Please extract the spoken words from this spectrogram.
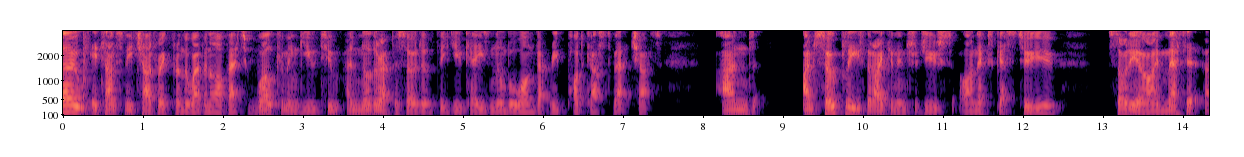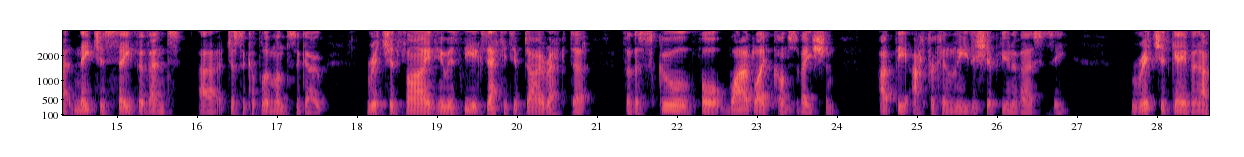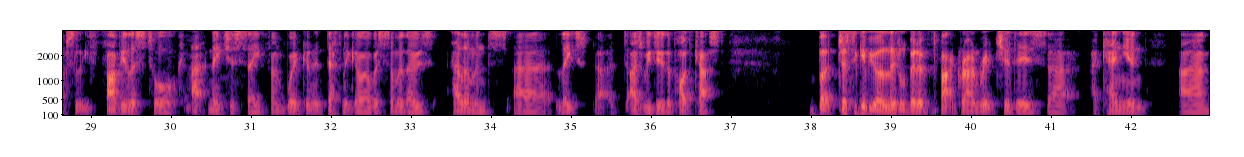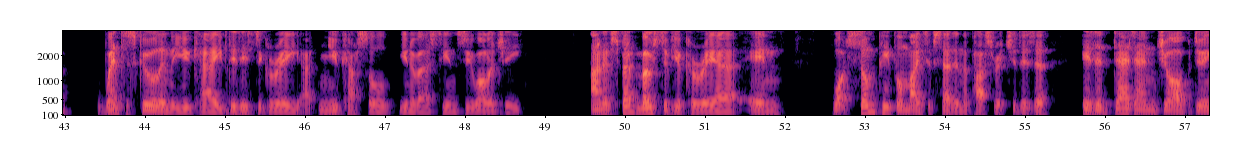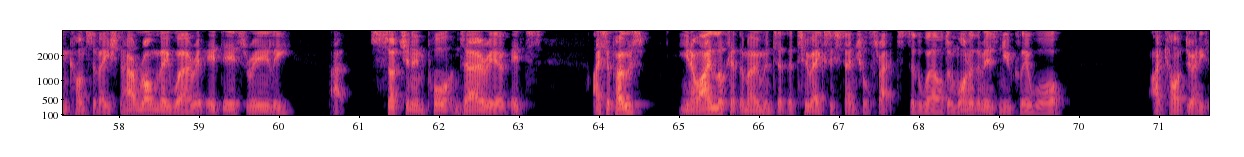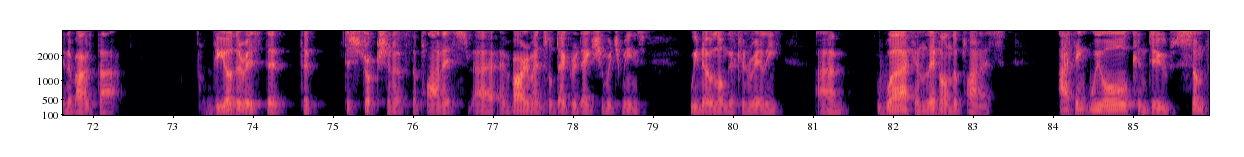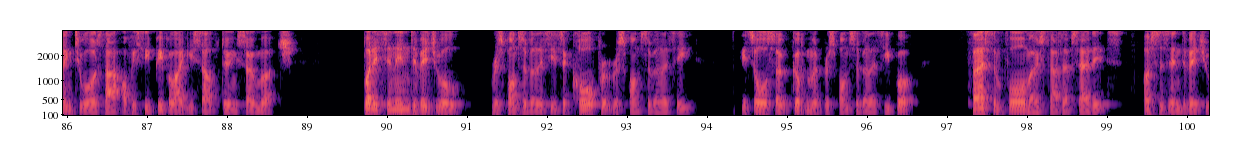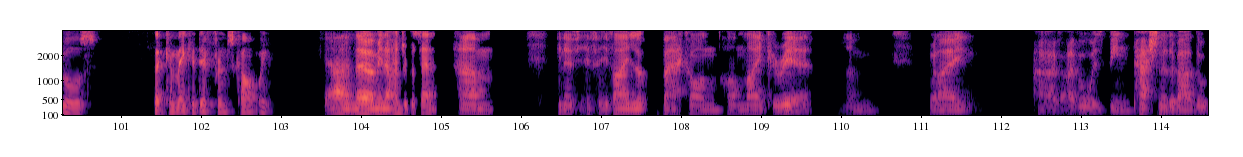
Hello, it's Anthony Chadwick from the Webinar Vet, welcoming you to another episode of the UK's number one veterinary podcast, Vet Chat. And I'm so pleased that I can introduce our next guest to you. Somebody who I met at Nature's Safe event uh, just a couple of months ago, Richard Vigne, who is the executive director for the School for Wildlife Conservation at the African Leadership University. Richard gave an absolutely fabulous talk at Nature's Safe, and we're going to definitely go over some of those elements uh, later uh, as we do the podcast. But just to give you a little bit of background, Richard is uh, a Kenyan, um, went to school in the UK, did his degree at Newcastle University in zoology, and have spent most of your career in what some people might have said in the past, Richard, is a is a dead end job doing conservation. How wrong they were. it, it is really uh, such an important area. It's, I suppose, you know, I look at the moment at the two existential threats to the world, and one of them is nuclear war. I can't do anything about that. The other is the the destruction of the planet's uh, environmental degradation, which means we no longer can really um, work and live on the planet. I think we all can do something towards that. Obviously, people like yourself doing so much, but it's an individual responsibility, it's a corporate responsibility, it's also government responsibility. But first and foremost, as I've said, it's us as individuals that can make a difference, can't we? Yeah, no, I mean, 100%. Um, you know, if, if, if I look back on, on my career, um, when I I've I've always been passionate about the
